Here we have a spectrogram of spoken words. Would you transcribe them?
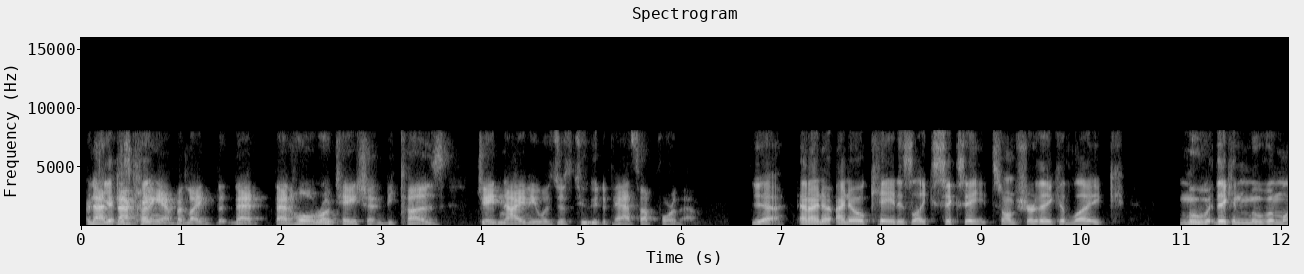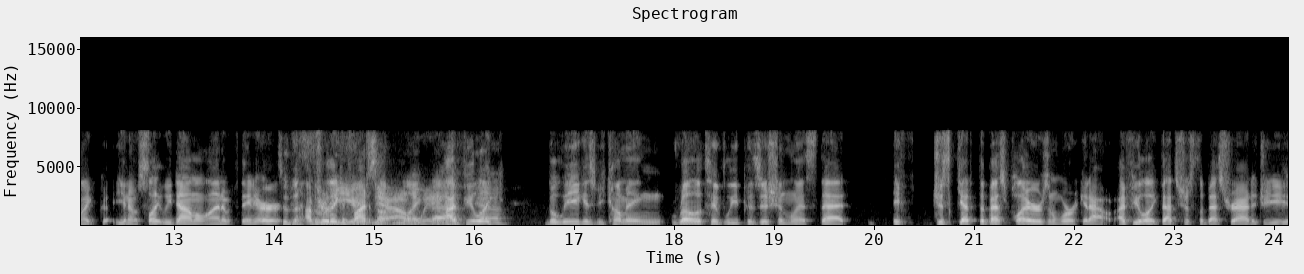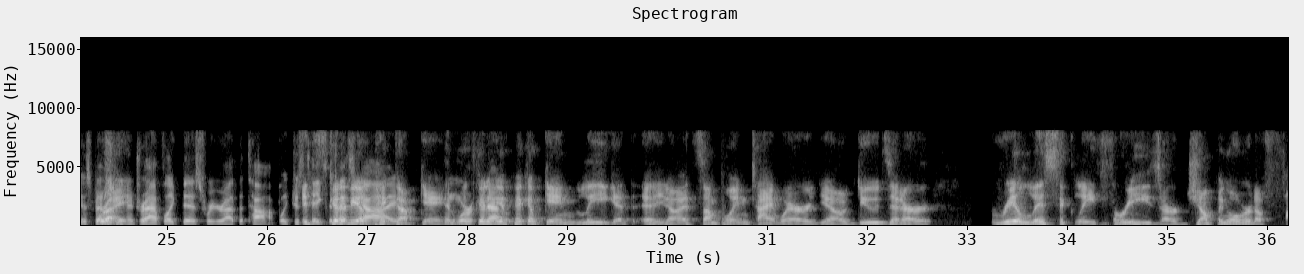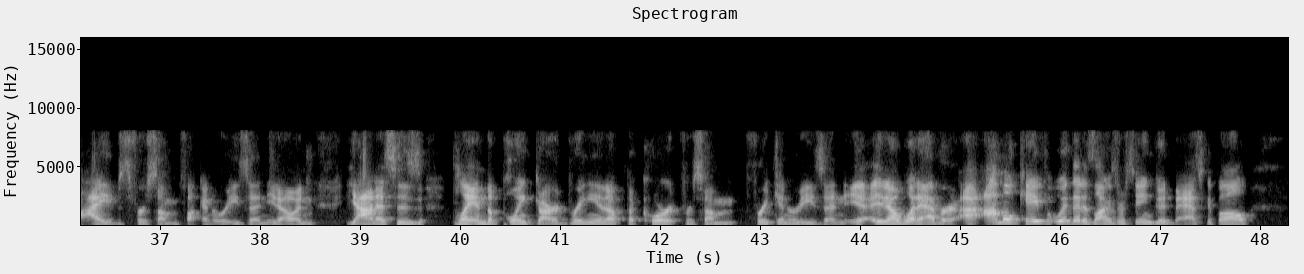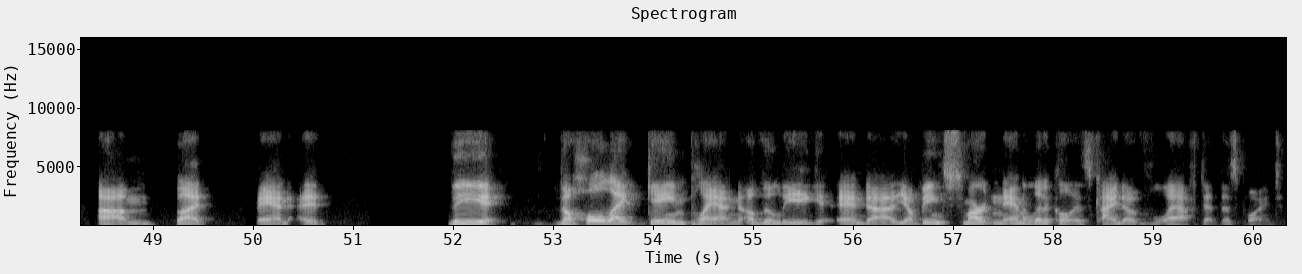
or not Yeah, not Cade- Cunningham, but like th- that that whole rotation because Jaden Ivey was just too good to pass up for them. Yeah, and I know I know Cade is like six eight, so I'm sure they could like move. They can move him like you know slightly down the lineup if they or To the I'm sure they can find something Yeah, like that. I feel like the league is becoming relatively positionless. That just get the best players and work it out. I feel like that's just the best strategy, especially in a draft like this where you're at the top. Like just it's take the going to be a pickup game. and it's work going it to be a pickup game league at uh, you know at some point in time where you know dudes that are realistically threes are jumping over to fives for some fucking reason, you know, and Giannis is playing the point guard, bringing it up the court for some freaking reason, you know, whatever. I, I'm okay with it as long as we're seeing good basketball. Um, but man, it the the whole like game plan of the league and uh you know being smart and analytical is kind of left at this point.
